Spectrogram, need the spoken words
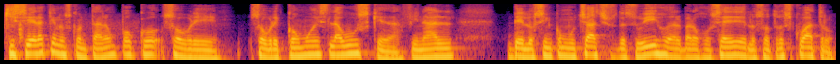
quisiera que nos contara un poco sobre, sobre cómo es la búsqueda final de los cinco muchachos, de su hijo, de Álvaro José y de los otros cuatro.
